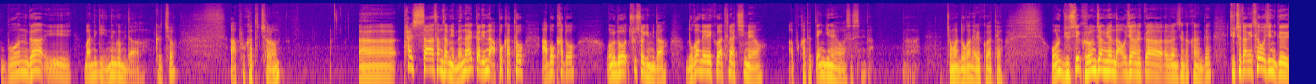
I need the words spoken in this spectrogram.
무언가 이, 맞는 게 있는 겁니다. 그렇죠? 아포카토처럼. 아, 8433님, 맨날 헷갈리는 아포카토 아보카도 오늘도 출석입니다. 녹아내릴 것 같은 아침에요. 아보카도 땡기네요. 왔었습니다. 아, 정말 녹아내릴 것 같아요. 오늘 뉴스에 그런 장면 나오지 않을까라는 생각하는데 주차장에 세워진 그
